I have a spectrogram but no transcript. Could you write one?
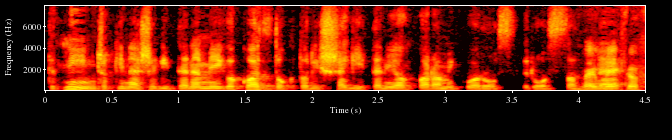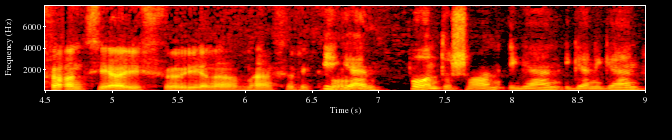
tehát nincs, aki ne segítene, még a kazdoktor is segíteni akar, amikor rossz, rosszat Meg még a francia is följön a második Igen, valami. pontosan, igen, igen, igen,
